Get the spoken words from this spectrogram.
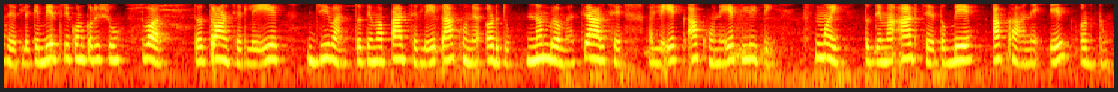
છે એટલે કે બે ત્રિકોણ કરીશું. સ્વર તો ત્રણ છે એટલે એક. જીવાન તો તેમાં પાંચ છે એટલે એક આખું ને અડધું. નમ્રમાં ચાર છે એટલે એક આખું ને એક લીટી. સ્મય તો તેમાં આઠ છે તો બે આખા અને એક અડધું.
